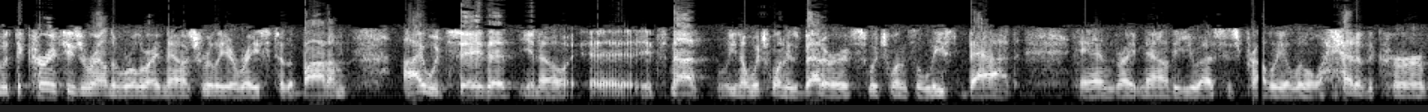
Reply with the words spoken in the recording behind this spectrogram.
with the currencies around the world right now, it's really a race to the bottom. I would say that you know uh, it's not you know which one is better; it's which one's the least bad. And right now, the U.S. is probably a little ahead of the curve,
